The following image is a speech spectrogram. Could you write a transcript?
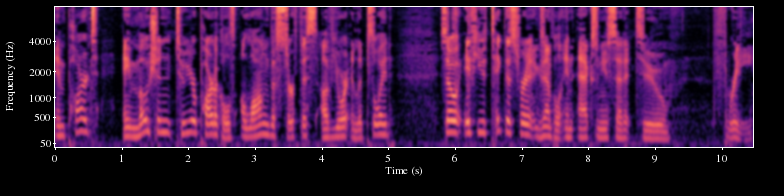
impart a motion to your particles along the surface of your ellipsoid so if you take this for example in x and you set it to 3,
